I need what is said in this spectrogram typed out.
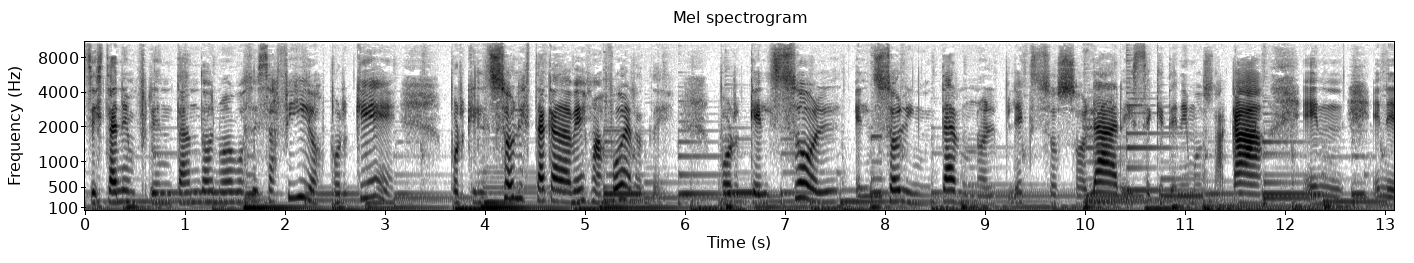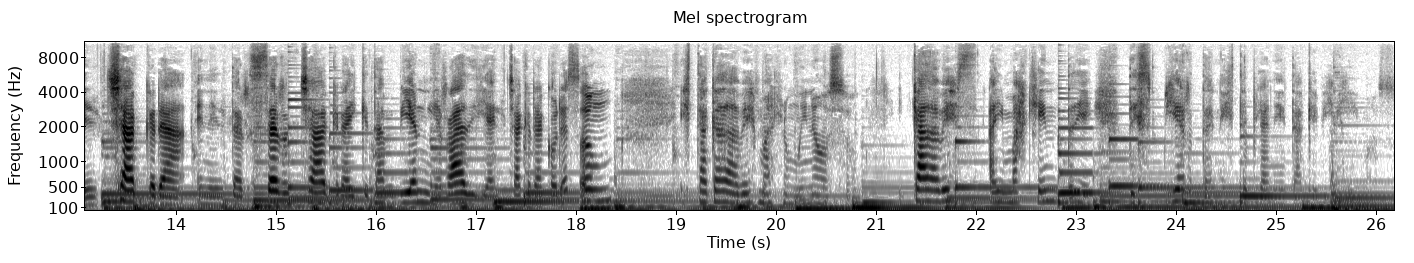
se están enfrentando a nuevos desafíos. ¿Por qué? Porque el sol está cada vez más fuerte. Porque el sol, el sol interno, el plexo solar, ese que tenemos acá en, el chakra, en el tercer chakra y que también irradia el chakra corazón, está cada vez más luminoso cada vez hay más gente despierta en este planeta que vivimos.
